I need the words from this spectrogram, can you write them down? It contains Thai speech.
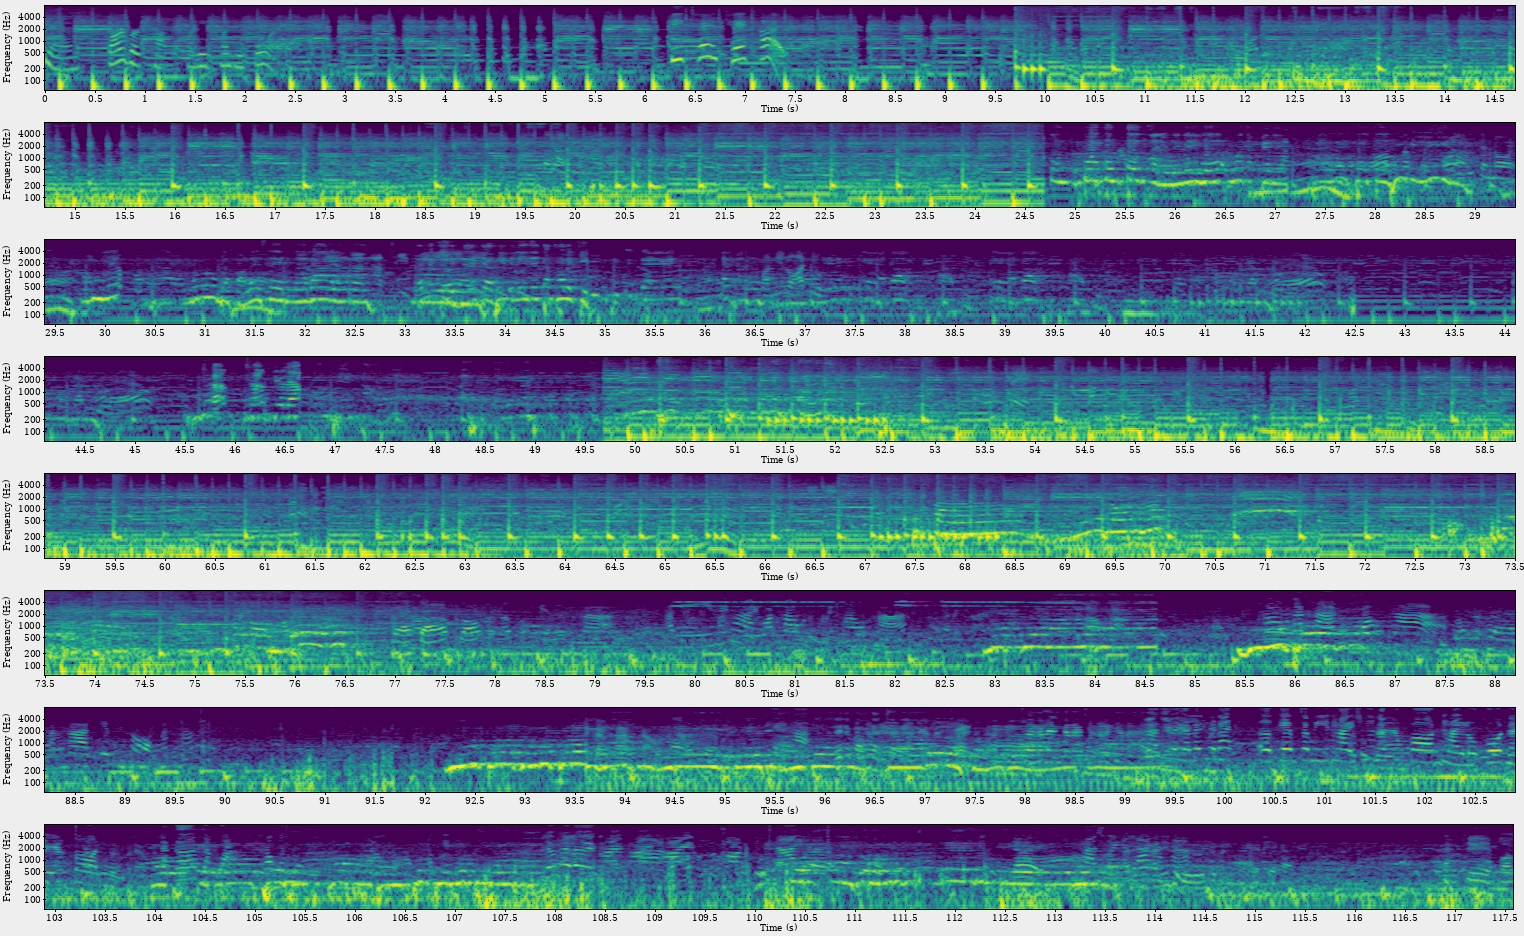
Thailand Barber Cup 2024. BKK Cuts. นอนนะวันนี้รูปแบบขอลายเซ็นนะได้แล้วงานอัดฉีดแล้วไปจีบนะเจอพี่บิลลี่นี่ต้องเข้าไปจีบตอนนี้ร้อนอยู่แกก็แกก็ช้ำช้ำอยู่แล้ว มที่สองนะคะข้างข้างเสาโอเคค่ะได้จะพร้อมกันใช่ไหมใช่ช่วยกันเล่นก็ได้ช่วยกันเล่นก็ได้ค่ะช่วยกันเล่นก็ได้เออเกมจะมีไทยชื่อนักฟุตบอลไทยโลโก้ทีมฟุตบอลแล้วก็จังหวะเข้าประตูเอาเอาเกมเรื่องเลยไทายทายทยฟุตบอลได้เลยค่ะช่วยกันได้อันนี้นะคะถือเป็นไทยเลยครับโอเคพร้อม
